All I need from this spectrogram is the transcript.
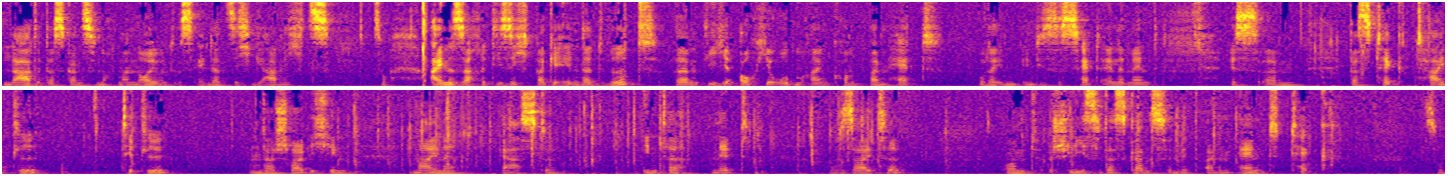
lade das Ganze nochmal neu und es ändert sich gar nichts. So, eine Sache, die sichtbar geändert wird, ähm, die hier auch hier oben reinkommt beim Head oder in, in dieses Set-Element ist ähm, das Tag Title, Titel, und da schreibe ich hin meine erste Internetseite und schließe das Ganze mit einem End-Tag. So,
